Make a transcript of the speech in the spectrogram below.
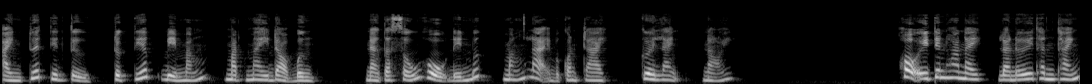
Anh tuyết tiên tử trực tiếp bị mắng, mặt mày đỏ bừng. Nàng ta xấu hổ đến mức mắng lại một con trai, cười lạnh, nói. Hội tiên hoa này là nơi thân thánh.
